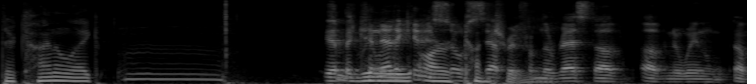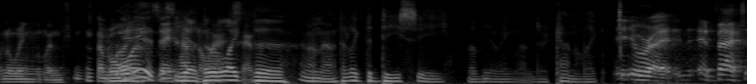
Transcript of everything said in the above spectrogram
They're kind of like. Mm, Yeah, This but is really Connecticut is so separate from the rest of, of New England. Of New England, number Well, one, is, they have yeah, no they're like the. I don't know. They're like the DC of New England. They're kind of like. You're Right. In fact,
